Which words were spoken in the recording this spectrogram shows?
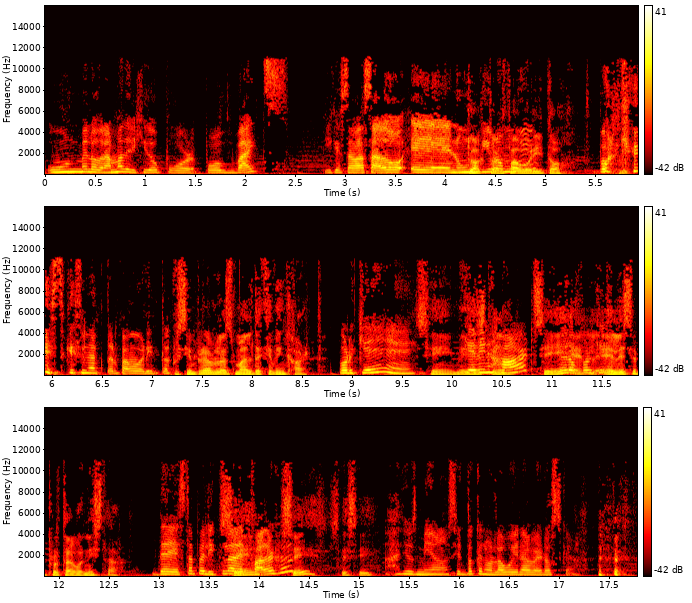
un melodrama dirigido por Paul Weitz y que está basado en un Tu actor muy- favorito. ¿Por qué es que es mi actor favorito? Pues siempre hablas mal de Kevin Hart. ¿Por qué? Sí, me ¿Kevin que no. Hart? Sí, ¿Pero él, él es el protagonista. ¿De esta película sí, de Fatherhood? Sí, sí, sí. Ay, Dios mío, siento que no la voy a ir a ver, Oscar.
